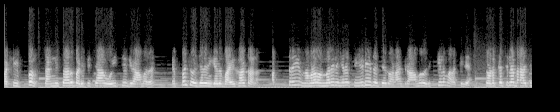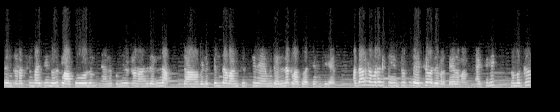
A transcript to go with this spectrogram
പക്ഷെ ഇപ്പം സണ്ണിസാറ് പഠിപ്പിച്ച ആ ഒയിറ്റ് ഗ്രാമർ എപ്പോൾ ചോദിച്ചാലും എനിക്കത് ബൈഹാർട്ടാണ് അത്രയും നമ്മുടെ മെമ്മറിയിൽ ഇങ്ങനെ ഫീഡ് ചെയ്ത് വെച്ചേക്കാണ് ആ ഗ്രാമർ ഒരിക്കലും മറക്കില്ല. തുടക്കത്തിലെ ബാച്ചിൽ ഇൻട്രൊഡക്ഷൻ ബാച്ചിൽ നിന്ന് ഒരു ക്ലാസ് പോലും ഞാൻ കുഞ്ഞു കിട്ടണമെങ്കിൽ എല്ലാം വെളുപ്പിന്റെ വൺ ഫിഫ്റ്റി നെയമിന്റെ എല്ലാ ക്ലാസ്സും അറ്റൻഡ് ചെയ്യാൻ. അതാണ് നമ്മുടെ ടീച്ചേഴ്സിന്റെ ഏറ്റവും വലിയ പ്രത്യേകത മാം ആക്ച്വലി നമുക്ക്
